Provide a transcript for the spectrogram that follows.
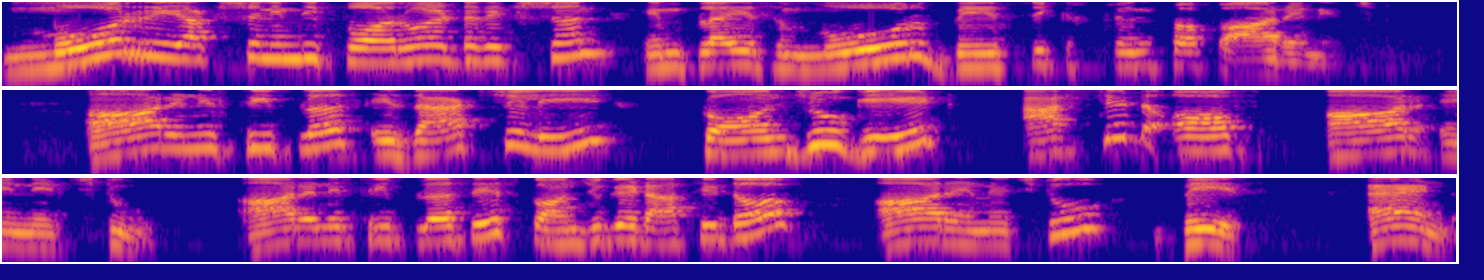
more reaction in the forward direction implies more basic strength of RNH2. RNH3 plus is actually conjugate acid of RNH2. RNH3 plus is conjugate acid of RNH2 base. And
